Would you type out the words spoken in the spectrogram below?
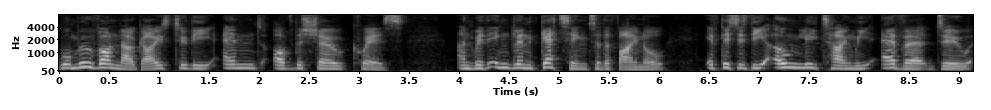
We'll move on now, guys, to the end of the show quiz. And with England getting to the final, if this is the only time we ever do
